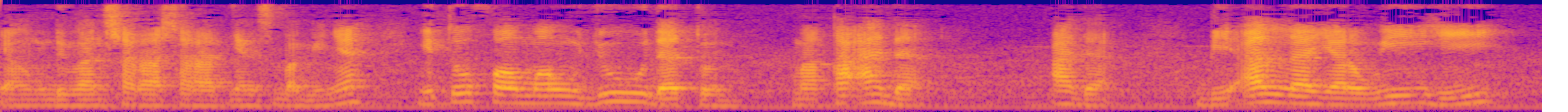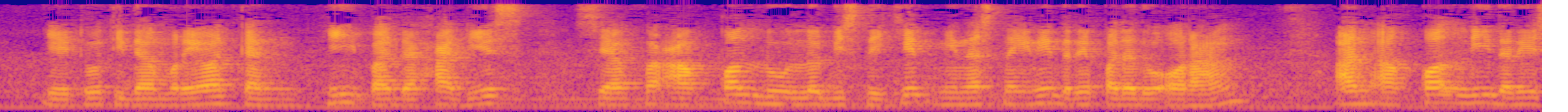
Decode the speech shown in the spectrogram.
yang dengan syarat-syaratnya dan sebagainya itu datun maka ada ada. Bi alla yarwihi yaitu tidak meriwayatkan hi pada hadis siapa aqallu lebih sedikit minasnya ini daripada dua orang an aqalli dari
